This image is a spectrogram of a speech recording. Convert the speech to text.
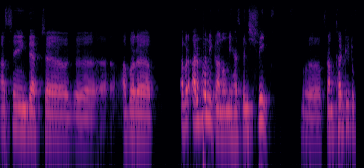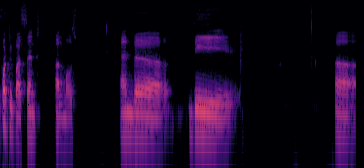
are saying that uh, our our urban economy has been shrink uh, from 30 to 40 percent almost and uh, the uh,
